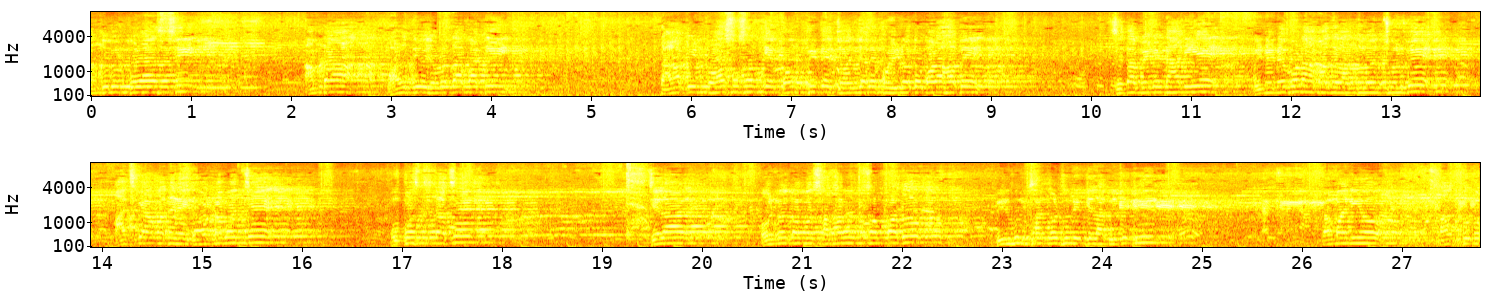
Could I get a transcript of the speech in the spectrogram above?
আন্দোলন করে আসছি। আমরা ভারতীয় জনতা পার্টি তারাপীঠ মহাশ্মশানকে কংক্রিটের জঞ্জালে পরিণত করা হবে। সেটা মেনে না নিয়ে, মেনে নেব না, আমাদের আন্দোলন চলবে। আজকে আমাদের এই ধর্ণা মঞ্চে উপস্থিত আছেন জেলার অন্যতম সাধারণ সম্পাদক বীরভূম সাংগঠনিক জেলা বিজেপির সম্মানীয় শান্তনু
